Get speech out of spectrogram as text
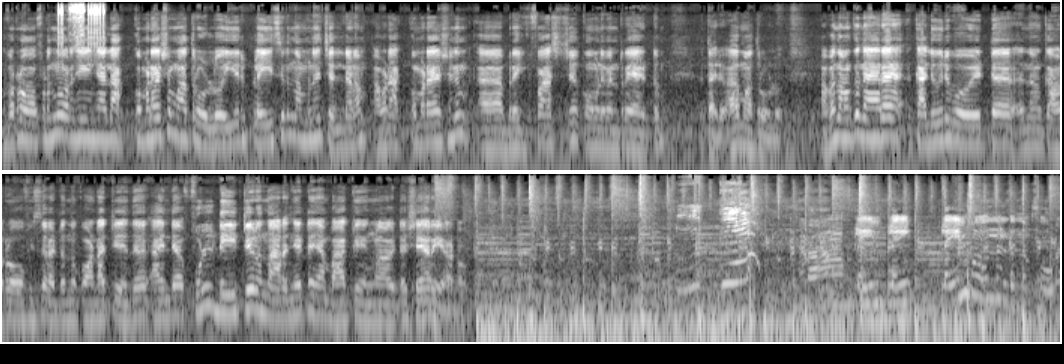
അവരുടെ ഓഫർ എന്ന് പറഞ്ഞു കഴിഞ്ഞാൽ അക്കോമഡേഷൻ മാത്രമേ ഉള്ളൂ. ഈ ഒരു പ്ലേസിൽ നമ്മൾ ചെല്ലണം. അവിടെ അക്കോമഡേഷനും ബ്രേക്ക്ഫാസ്റ്റ് കോംപ്ലിമെന്ററി ആയിട്ടും തരും. അത് മാത്രമേ ഉള്ളൂ. അപ്പൊ നമുക്ക് നേരെ കലൂര് പോയിട്ട് നമുക്ക് അവരുടെ ഓഫീസുമായിട്ട് ഒന്ന് കോൺടാക്ട് ചെയ്ത് അതിന്റെ ഫുൾ ഡീറ്റെയിൽ ഒന്ന് അറിഞ്ഞിട്ട് ഞാൻ ബാക്കി നിങ്ങളുമായിട്ട് ഷെയർ ചെയ്യാം കേട്ടോ. പ്ലെയിൻ പ്ലെയിൻ പ്ലെയിൻ പോകുന്നുണ്ടെന്നും ഫോണ്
